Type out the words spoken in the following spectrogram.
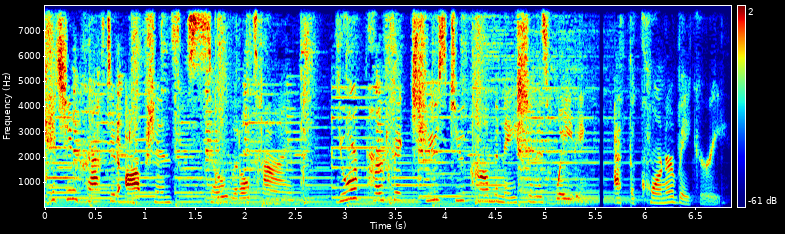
kitchen crafted options, so little time. Your perfect choose two combination is waiting at the Corner Bakery.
